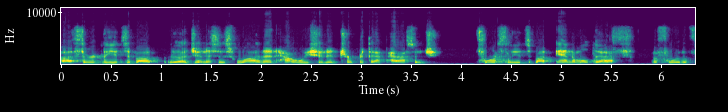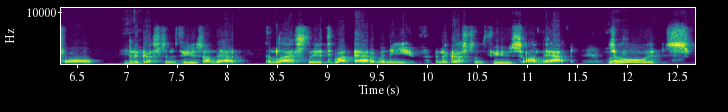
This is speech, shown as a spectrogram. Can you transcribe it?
Uh, thirdly, it's about uh, Genesis 1 and how we should interpret that passage. Fourthly, it's about animal death before the fall and Augustine's views on that. And lastly, it's about Adam and Eve and Augustine's views on that. So it's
